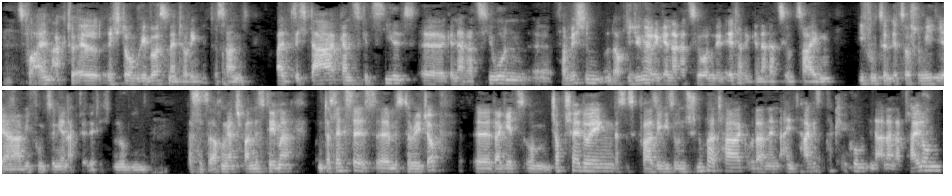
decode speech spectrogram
Das ist vor allem aktuell Richtung Reverse Mentoring interessant weil sich da ganz gezielt äh, Generationen äh, vermischen und auch die jüngere Generation den älteren Generationen zeigen, wie funktioniert Social Media, wie funktionieren aktuelle Technologien. Das ist auch ein ganz spannendes Thema. Und das letzte ist äh, Mystery Job. Äh, da geht es um Job Shadowing. Das ist quasi wie so ein Schnuppertag oder ein Eintagespraktikum in einer anderen Abteilung.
